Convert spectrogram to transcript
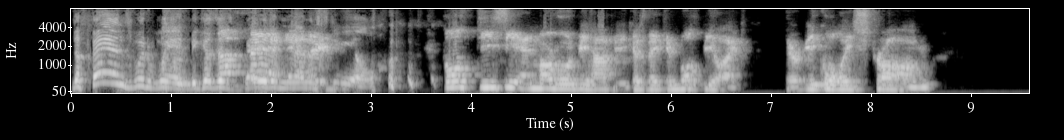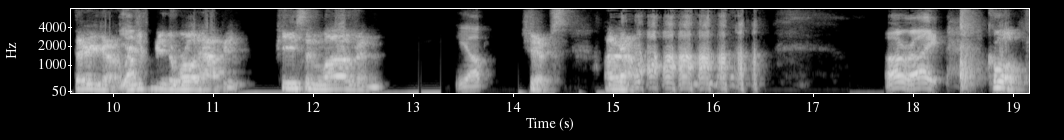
The fans would win because The it's better than Man of. Steel. Both DC and Marvel would be happy because they can both be like they're equally strong. There you go. Yep. We just made the world happy. Peace and love and yep. chips. I don't know. All right. Cool.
